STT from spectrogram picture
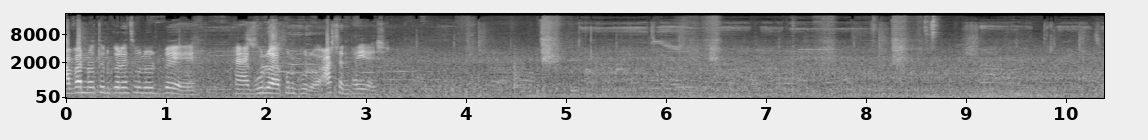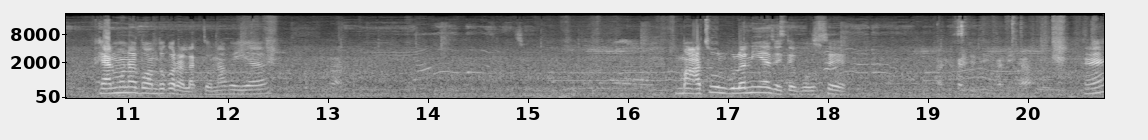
আবার নতুন করে চুল উঠবে? হ্যাঁ ঘুরো এখন, ঘুরো। আসেন ভাই আসেন ফ্যান মনে হয় বন্ধ করা লাগতো না ভাইয়া? মা চুলগুলো নিয়ে যেতে বলছে। হ্যাঁ?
